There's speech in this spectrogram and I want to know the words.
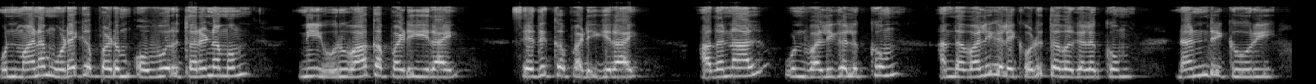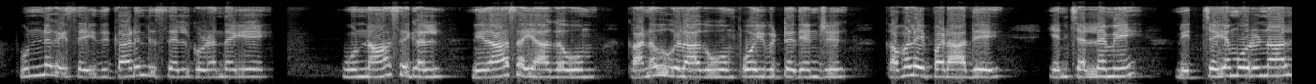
உன் மனம் உடைக்கப்படும் ஒவ்வொரு தருணமும் நீ உருவாக்கப்படுகிறாய் செதுக்கப்படுகிறாய். அதனால் உன் வழிகளுக்கும் அந்த வழிகளை கொடுத்தவர்களுக்கும் நன்றி கூறி புன்னகை செய்து கடந்து செல் குழந்தையே. உன் ஆசைகள் நிராசையாகவும் கனவுகளாகவும் போய்விட்டதென்று கவலைப்படாதே. என் செல்லமே நிச்சயம் ஒரு நாள்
